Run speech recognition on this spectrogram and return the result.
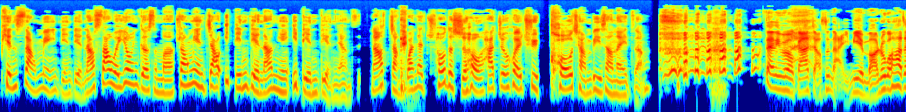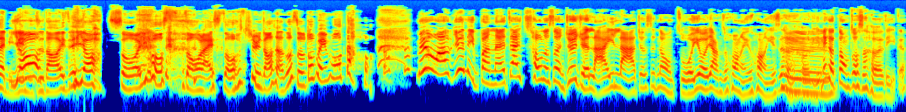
偏上面一点点，然后稍微用一个什么双面胶一点点，然后粘一点点这样子，然后长官在抽的时候，他就会去抠墙壁上那一张。但你没有跟他讲是哪一面吗？如果他在里面，你知道一直有左右搜来搜去，然后想说什么都没摸到，没有啊，因为你本来在抽的时候，你就会觉得拉一拉就是那种左右样子晃一晃，也是很合理，嗯、那个动作是合理的。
